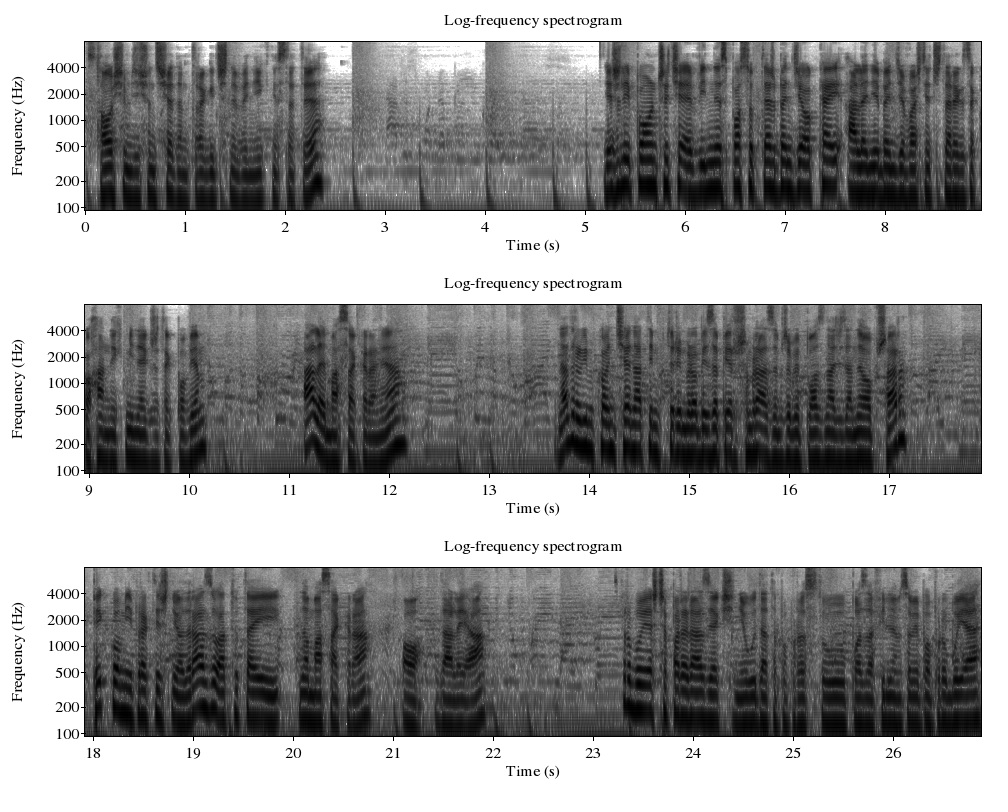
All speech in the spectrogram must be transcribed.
187 tragiczny wynik niestety. Jeżeli połączycie w inny sposób też będzie ok, ale nie będzie właśnie czterech zakochanych minek, że tak powiem. Ale masakra, nie? Na drugim koncie, na tym, którym robię za pierwszym razem, żeby poznać dany obszar. Pykło mi praktycznie od razu, a tutaj no masakra. O, dalej A. Spróbuję jeszcze parę razy, jak się nie uda, to po prostu poza filmem sobie popróbuję.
